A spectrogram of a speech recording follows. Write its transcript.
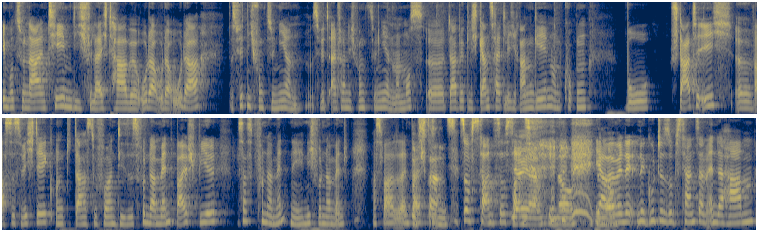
emotionalen Themen, die ich vielleicht habe oder oder oder. Das wird nicht funktionieren. Es wird einfach nicht funktionieren. Man muss äh, da wirklich ganzheitlich rangehen und gucken, wo starte ich, äh, was ist wichtig und da hast du vorhin dieses Fundamentbeispiel. Was heißt Fundament? Nee, nicht Fundament. Was war dein Beispiel? Substanz. Substanz, Substanz. Ja, ja, genau. ja, genau. weil wir eine, eine gute Substanz am Ende haben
